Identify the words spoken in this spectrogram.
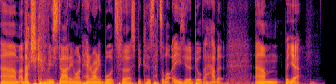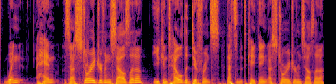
Um, I'm actually going to be starting on handwriting bullets first because that's a lot easier to build a habit. Um, but yeah, when hand so a story driven sales letter, you can tell the difference. That's the key thing. A story driven sales letter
